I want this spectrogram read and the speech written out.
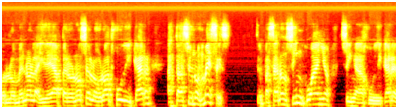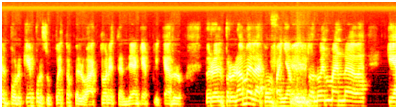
por lo menos la idea, pero no se logró adjudicar hasta hace unos meses. Se pasaron cinco años sin adjudicar el por qué, por supuesto que los actores tendrían que explicarlo, pero el programa del acompañamiento no es más nada que,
